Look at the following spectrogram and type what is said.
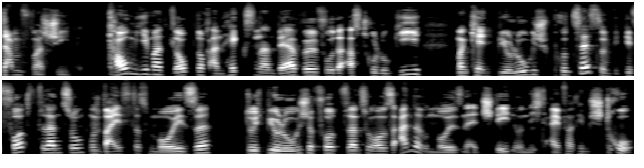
Dampfmaschine. Kaum jemand glaubt noch an Hexen, an Werwölfe oder Astrologie. Man kennt biologische Prozesse wie die Fortpflanzung und weiß, dass Mäuse durch biologische Fortpflanzung aus anderen Mäusen entstehen und nicht einfach im Stroh.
